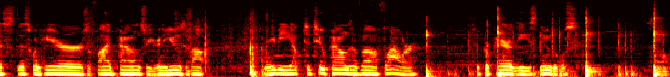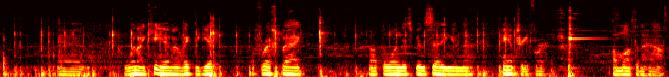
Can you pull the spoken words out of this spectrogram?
This this one here is a five pounds so you're going to use about maybe up to two pounds of uh, flour to prepare these noodles. So and when I can I like to get a fresh bag not the one that's been sitting in the pantry for a month and a half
